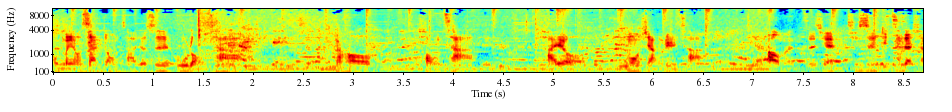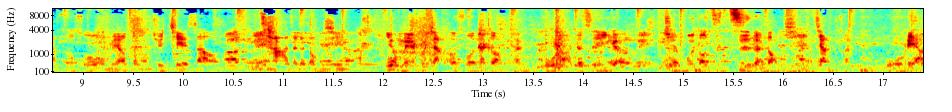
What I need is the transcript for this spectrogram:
我们有三种茶，就是乌龙茶，然后红茶。还有墨香绿茶。那我们之前其实一直在想说，说我们要怎么去介绍茶这个东西，因为我们也不想说说那种很古老，就是一个全部都是字的东西，这样很无聊。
